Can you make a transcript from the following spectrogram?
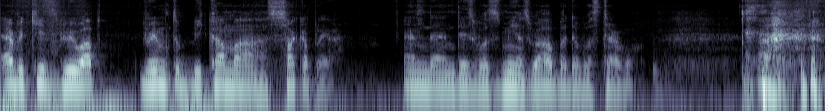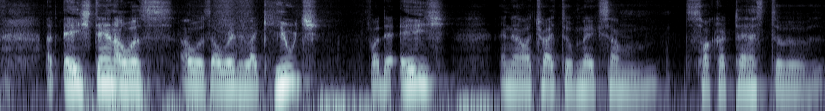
every kid grew up dreaming to become a soccer player, and then this was me as well, but it was terrible. Uh, at age ten, I was I was already like huge for the age, and now I tried to make some soccer test to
